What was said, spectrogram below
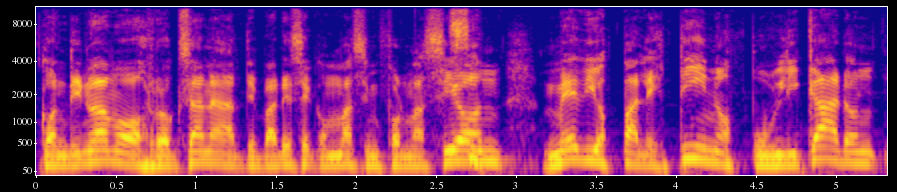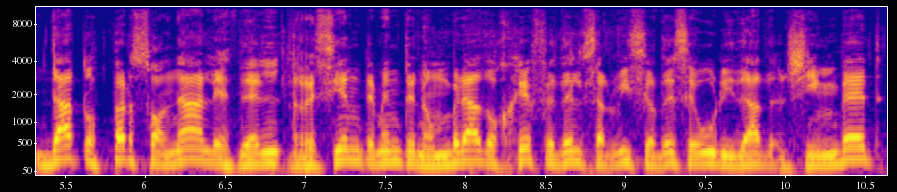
Continuamos, Roxana, ¿te parece con más información? Medios palestinos publicaron datos personales del recientemente nombrado jefe del Servicio de Seguridad, Shin Bet,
